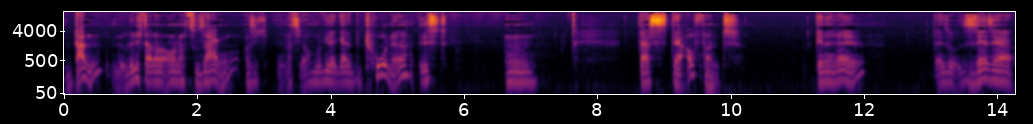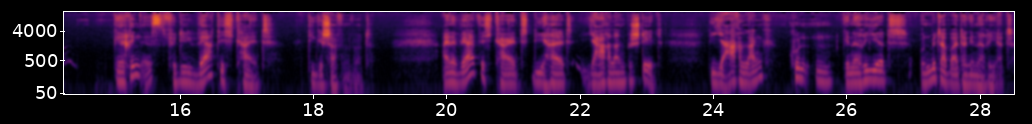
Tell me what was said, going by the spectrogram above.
dann will ich da aber auch noch zu sagen, was ich, was ich auch immer wieder gerne betone, ist, ähm, dass der Aufwand generell also sehr, sehr gering ist für die Wertigkeit, die geschaffen wird. Eine Wertigkeit, die halt jahrelang besteht, die jahrelang Kunden generiert und Mitarbeiter generiert,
